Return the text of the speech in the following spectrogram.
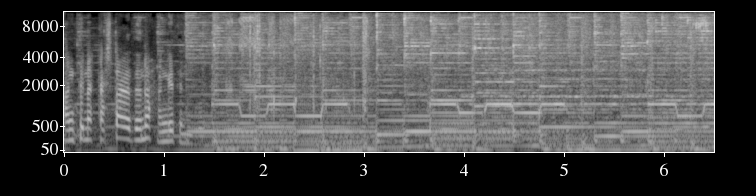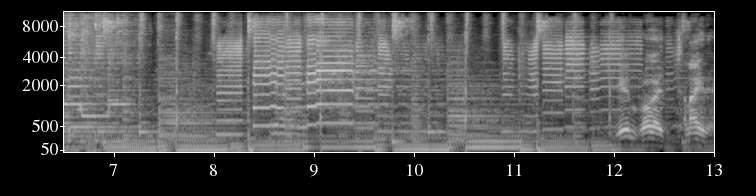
ಹಂಗೆ ತಿನ್ನೋ ಕಷ್ಟ ಆಗುತ್ತೆ ಅಂದರೆ ಹಂಗೆ ತಿನ್ಬೋದು. ರೋಗ ಇದು, ಚೆನ್ನಾಗಿದೆ.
